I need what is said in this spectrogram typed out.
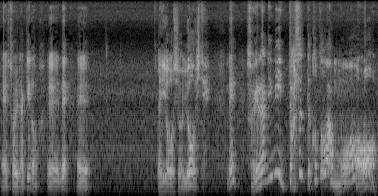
えー、それだけの、えー、ね、えー、用紙を用意して、ね、それなりに出すってことはも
